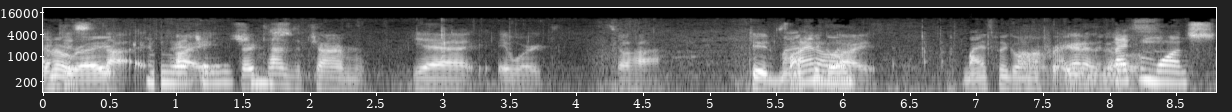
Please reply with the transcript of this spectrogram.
I It know, just right? stopped. Alright, Congratulations. third time's the charm. Yeah, it worked. So high. Dude, mine's been going. Alright, Mine's been going on Um, for I eight gotta minutes. go. Knife him once.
